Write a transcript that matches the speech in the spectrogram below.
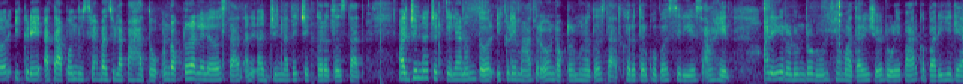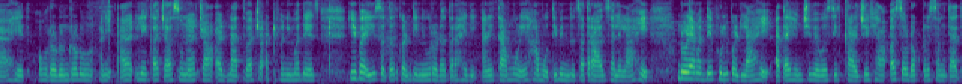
तर इकडे आता आपण दुसऱ्या बाजूला पाहतो. डॉक्टर आलेले असतात आणि आजींना ते चेक करत असतात. आजींना चेक केल्यानंतर इकडे मात्र डॉक्टर म्हणत असतात खरं तर खूपच सिरियस आहेत. आणि रडून रडून ह्या म्हातारीचे डोळे पार कपारी गेले आहेत. रडून रडून आणि आ- लेकाच्या सुन्याच्या अड- नातवाच्या आठवणीमध्येच ही बाई सतत कंटिन्यू रडत राहिली आणि त्यामुळे हा मोतीबिंदूचा त्रास झालेला आहे. डोळ्यामध्ये फुल पडला आहे. आता ह्यांची व्यवस्थित काळजी घ्या असं डॉक्टर सांगतात.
